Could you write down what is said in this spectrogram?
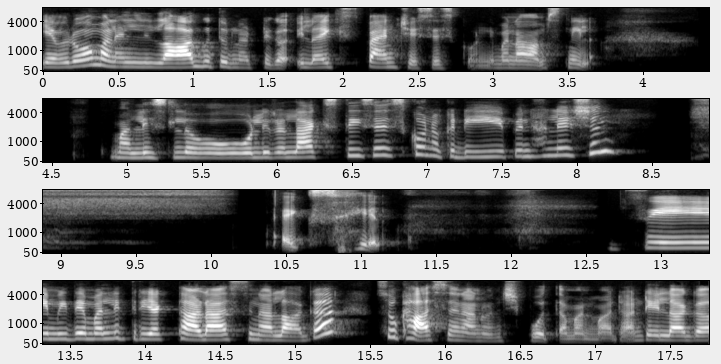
ఎవరో మనల్ని లాగుతున్నట్టుగా ఇలా ఎక్స్పాండ్ చేసేసుకోండి మన ఆర్మ్స్ని ఇలా. మళ్ళీ స్లోలీ రిలాక్స్ తీసేసుకొని ఒక డీప్ ఇన్హలేషన్. ఎక్స్హేల్. సేమ్ ఇదే మళ్ళీ త్రియక్ తాడాసన లాగా సుఖాసన నుంచి పోతాం అనమాట అంటే ఇలాగా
